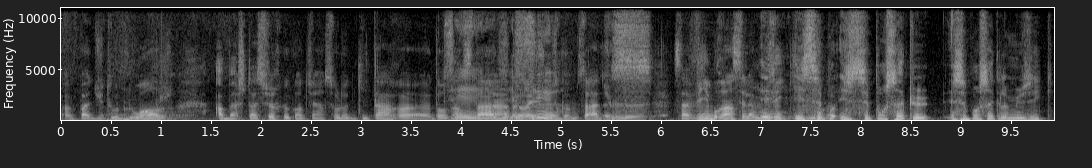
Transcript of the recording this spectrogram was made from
euh, pas du tout de louange. Ah bah je t'assure que quand il y a un solo de guitare euh, dans un stade ou quelque chose comme ça, tu le, C'est- ça vibre, hein, c'est la musique. et c'est pour, ça que c'est pour ça que la musique,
